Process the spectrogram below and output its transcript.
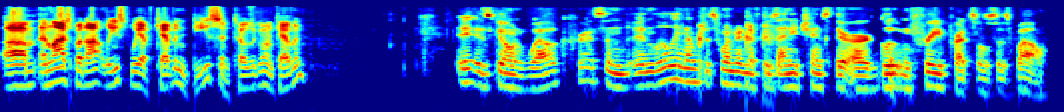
Um, and last but not least, we have Kevin Decent. How's it going, Kevin? It is going well, Chris. And, and Lillian, I'm just wondering if there's any chance there are gluten free pretzels as well.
